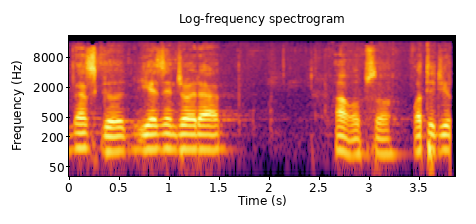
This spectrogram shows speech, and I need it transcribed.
That's good. You guys enjoy that? I hope so. What did you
